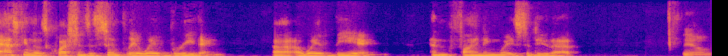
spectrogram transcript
asking those questions is simply a way of breathing uh, a way of being and finding ways to do that. Yeah.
